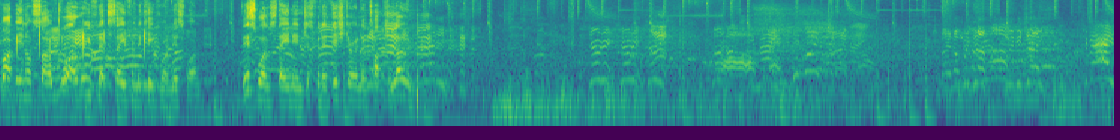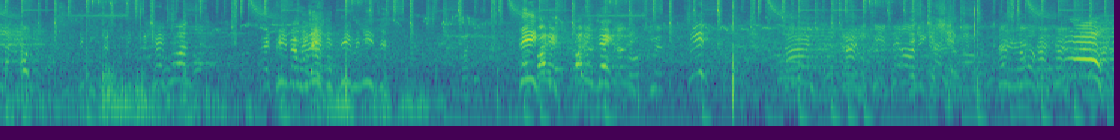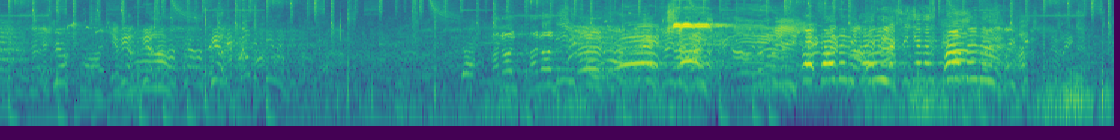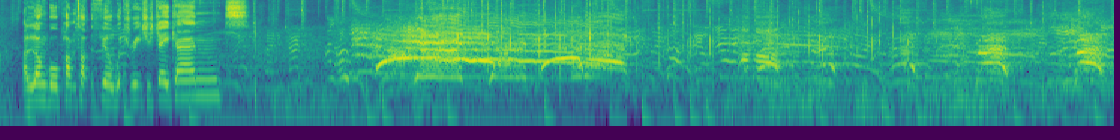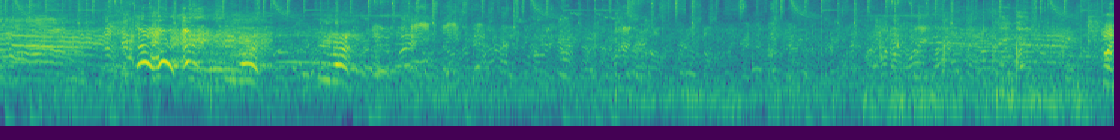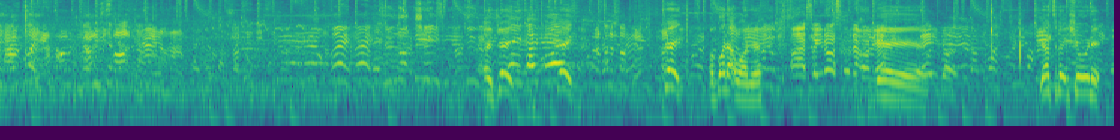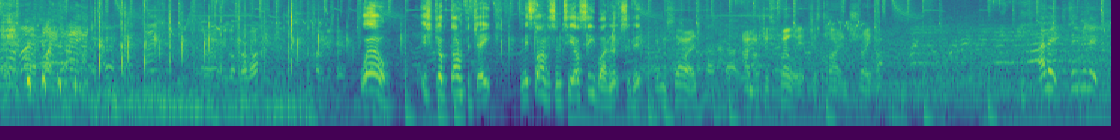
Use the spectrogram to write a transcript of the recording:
Despite being offside, what a reflex save from the keeper on this one. This one's staying in just for the distro and the touch alone. Man on, man on. A long ball pumped up the field, which reaches Jake and. Hey, Jake. Jake. Jake. I got that one, yeah? Ah, so you know I scored that one, Yeah, yeah, yeah. There you go. You have to make sure, innit? You got brother. Well, it's job done for Jake, and it's time for some TLC by the looks of it. On the side, and I just felt it just tighten straight up. Alex, two minutes.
